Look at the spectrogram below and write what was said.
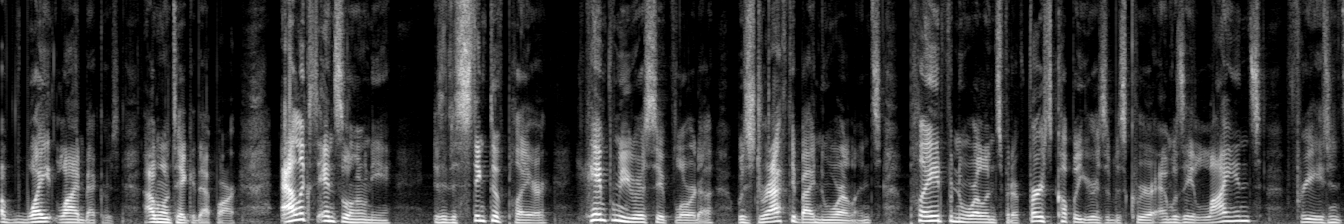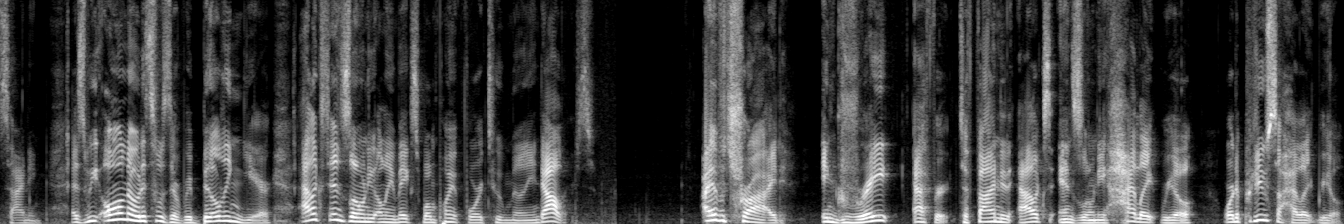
of white linebackers. I won't take it that far. Alex Anzalone is a distinctive player. He came from the University of Florida, was drafted by New Orleans, played for New Orleans for the first couple years of his career, and was a Lions free agent signing. As we all know, this was a rebuilding year. Alex Anzalone only makes $1.42 million. I have tried in great effort to find an Alex Anzalone highlight reel or to produce a highlight reel.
